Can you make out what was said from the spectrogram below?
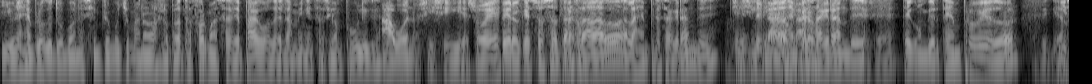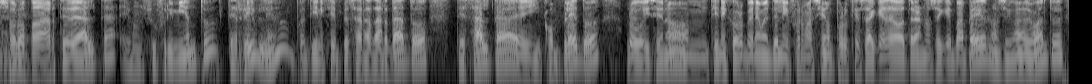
Y un ejemplo que tú pones siempre mucho, Manolo, es la plataforma de pago de la administración pública. Ah, bueno, sí, sí, eso es. Pero que eso se ha Claro. trasladado a las empresas grandes, ¿eh? Que sí, determinadas claro, empresas claro. grandes Sí, te conviertes en proveedor y solo para darte de alta es un sufrimiento terrible, ¿no? Pues tienes que empezar a dar datos, te salta, eh, incompleto, luego dice, no, mm, tienes que volver a meter la información porque se ha quedado atrás no sé qué papel, no sé cuánto, no sé cuánto,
